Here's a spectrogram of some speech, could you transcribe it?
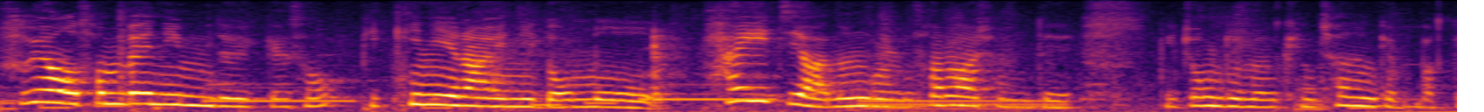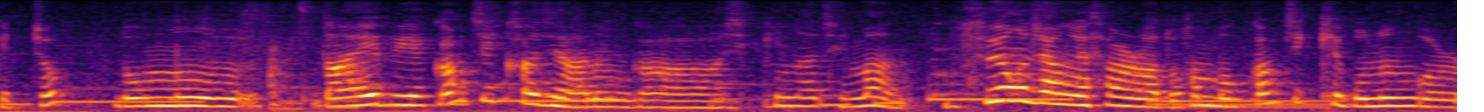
수영 선배님들께서 비키니 라인이 너무 파이지 않은 걸로 사라 하셨는데 이 정도면 괜찮은 게 맞겠죠? 너무 나에 비해 깜찍하지 않은가 싶긴 하지만 뭐 수영장에서라도 한번 깜찍해보는 걸로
